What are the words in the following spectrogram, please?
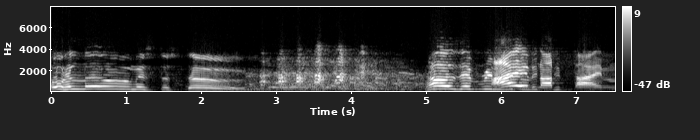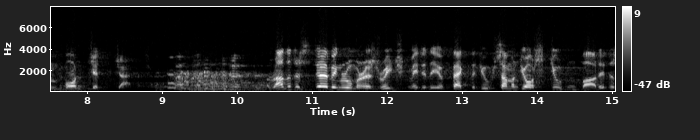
Oh, hello, Mr. Stone. How's every I've not itsy- time for chit chat. A rather disturbing rumor has reached me to the effect that you've summoned your student body to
